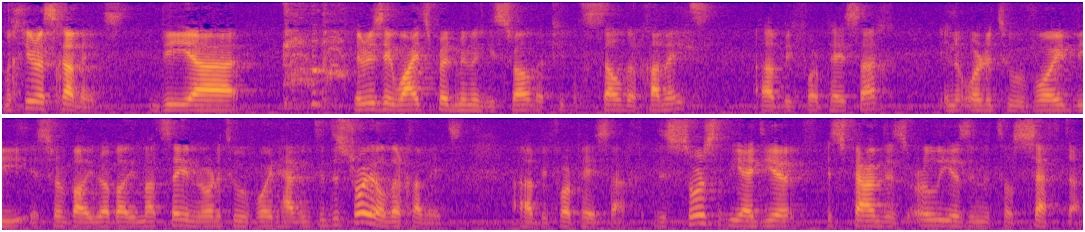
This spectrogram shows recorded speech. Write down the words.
Mechiras chametz. The uh, there is a widespread minhag Yisrael that people sell their chametz uh, before Pesach in order to avoid the Isra Bali Rabbi Matzeh, in order to avoid having to destroy all their chametz uh, before Pesach. The source of the idea is found as early as in the Tosefta.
